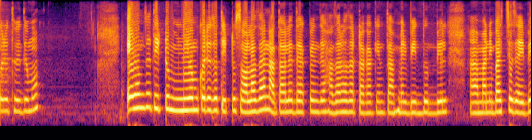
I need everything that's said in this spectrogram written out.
করে থুই দিব এরকম যদি একটু নিয়ম করে যদি একটু চলা যায় না, তাহলে দেখবেন যে হাজার হাজার টাকা কিন্তু আপনার বিদ্যুৎ বিল মানে বাচ্চা যাইবে।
